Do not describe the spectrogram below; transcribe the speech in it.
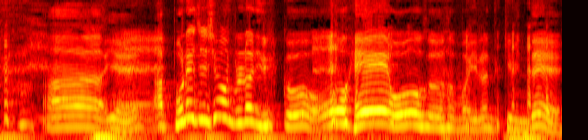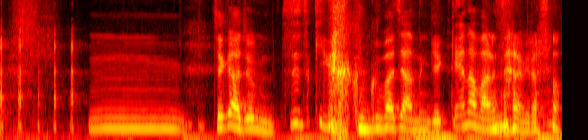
아 예. 네. 아 보내주시면 물론 읽고 오해오뭐 이런 느낌인데. 음, 제가 좀 스즈키가 궁금하지 않는 게 꽤나 많은 사람이라서.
